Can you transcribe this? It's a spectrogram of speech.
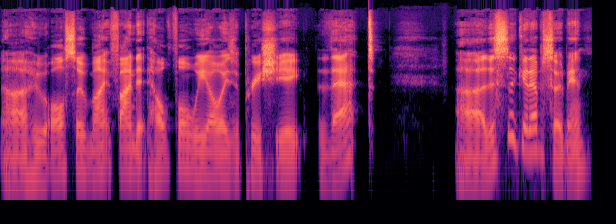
uh, who also might find it helpful. We always appreciate that. Uh, this is a good episode, man.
